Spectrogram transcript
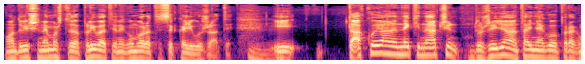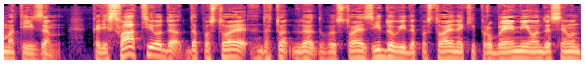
onda više ne možete da plivate, nego morate se kaljužati. Mm -hmm. I tako ja na neki način doživljavam taj njegov pragmatizam. Kad je shvatio da, da, postoje, da, to, da, da postoje zidovi, da postoje neki problemi, onda se on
